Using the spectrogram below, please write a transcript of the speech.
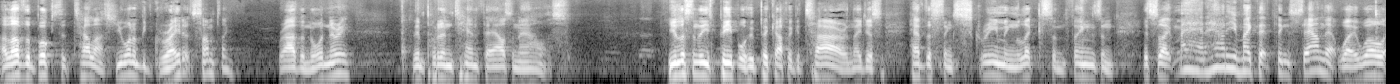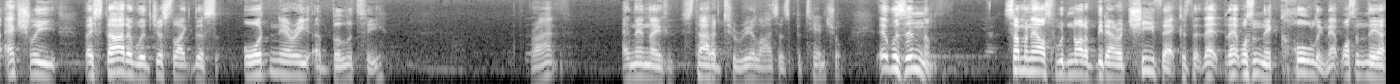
I love the books that tell us you want to be great at something rather than ordinary, then put in 10,000 hours. You listen to these people who pick up a guitar and they just have this thing screaming licks and things, and it's like, man, how do you make that thing sound that way? Well, actually, they started with just like this ordinary ability, right? And then they started to realize its potential. It was in them. Someone else would not have been able to achieve that because that, that, that wasn't their calling. That wasn't their,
